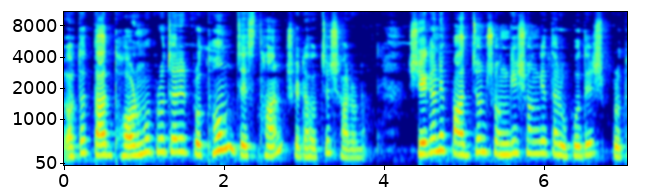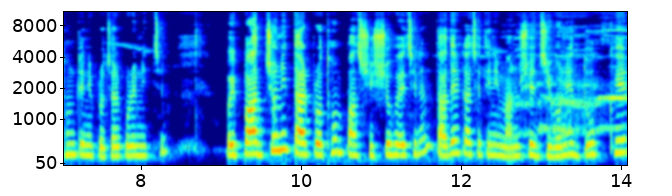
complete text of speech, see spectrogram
অর্থাৎ তার ধর্ম প্রচারের প্রথম যে স্থান সেটা হচ্ছে সারনাথ। সেখানে পাঁচজন সঙ্গীর সঙ্গে তার উপদেশ প্রথম তিনি প্রচার করে নিচ্ছেন। ওই পাঁচজনই তার প্রথম পাঁচ শিষ্য হয়েছিলেন। তাদের কাছে তিনি মানুষের জীবনে দুঃখের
